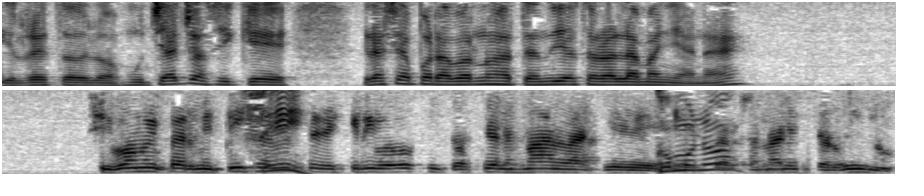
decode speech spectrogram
y el resto de los muchachos. Así que gracias por habernos atendido hasta ahora de la mañana. ¿eh? Si vos me permitís, Sí. yo te describo dos situaciones más en las que ¿Cómo el no? personal intervino.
